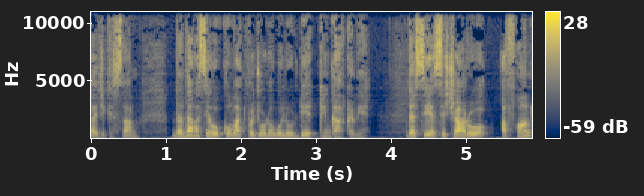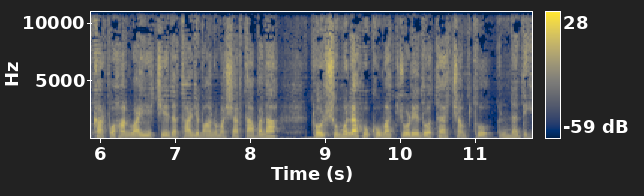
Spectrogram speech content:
تاجکستان د دغه سي حکومت په جوړولو ډیر ټینګار کوي د سیاسي چارو افغان کارپوهان وایي چې د طالبانو مشرتابه لا ټول شموله حکومت جوړېدو ته چمتو نه دی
